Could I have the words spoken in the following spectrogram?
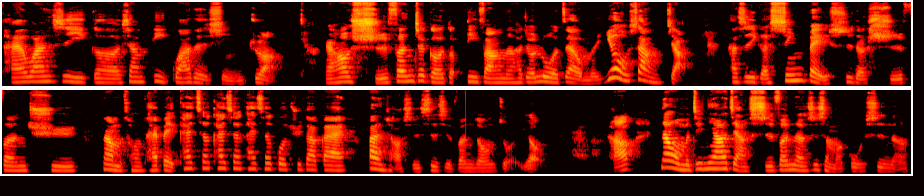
台湾是一个像地瓜的形状。然后十分这个地方呢，它就落在我们的右上角，它是一个新北市的十分区。那我们从台北开车开车开车过去，大概半小时四十分钟左右。好，那我们今天要讲十分的是什么故事呢？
